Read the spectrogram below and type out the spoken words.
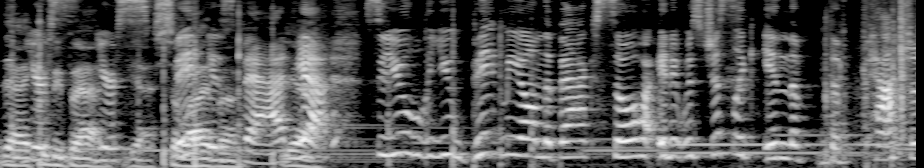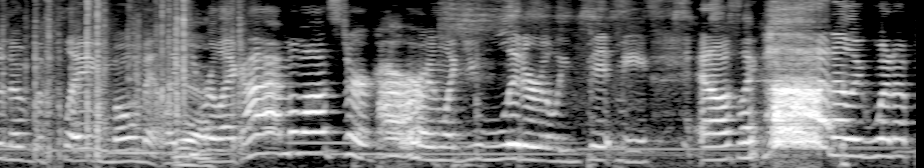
Yeah, your could be bad. your Yeah, spit is bad. Yeah. Yeah. So you you bit me on the back so hard, and it was just like in the the passion of the playing moment. Like you were like, ah, I'm a monster, Arr, and like you literally bit me, and I was like, ah, and I like went up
